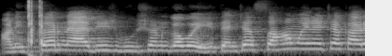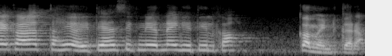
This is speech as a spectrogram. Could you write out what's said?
आणि सरन्यायाधीश भूषण गवई त्यांच्या सहा महिन्याच्या कार्यकाळात काही ऐतिहासिक निर्णय घेतील का? कमेंट करा.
